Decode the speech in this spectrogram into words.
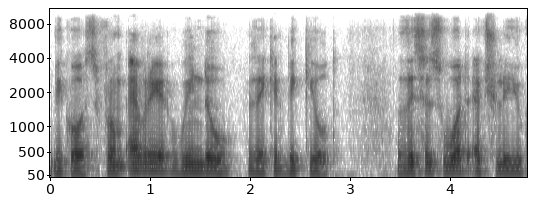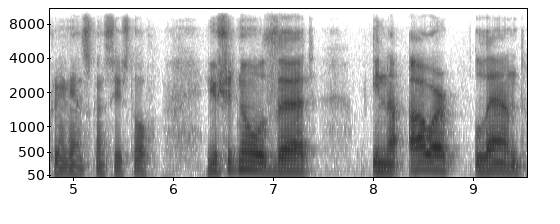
because from every window they can be killed. This is what actually Ukrainians consist of. You should know that in our land,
